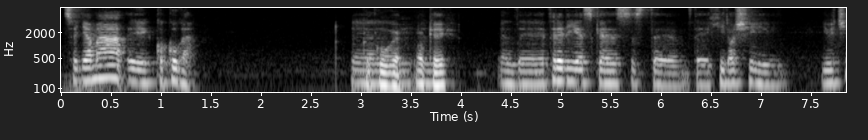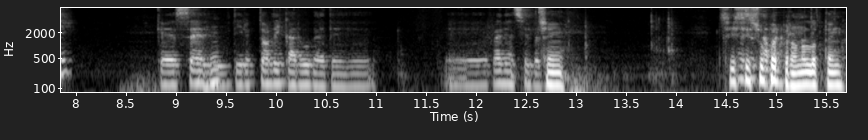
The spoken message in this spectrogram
Se llama eh, Kokuga. El- Kokuga, el- ok. El de 3DS que es este de Hiroshi Yuichi, que es el director de Ikaruga de eh, Radiant Silver. Sí. Sí, sí, supe, pero no lo tengo.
